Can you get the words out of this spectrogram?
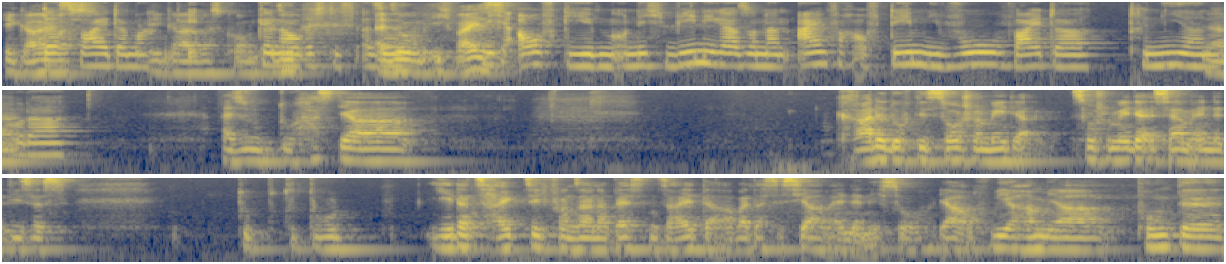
egal das was, weitermachen. Egal was kommt. Genau, also, richtig. Also, also, ich weiß. Nicht aufgeben und nicht weniger, sondern einfach auf dem Niveau weiter trainieren ja. oder. Also du hast ja gerade durch die Social Media, Social Media ist ja am Ende dieses, du, du, du, jeder zeigt sich von seiner besten Seite, aber das ist ja am Ende nicht so. Ja, auch wir haben ja Punkte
